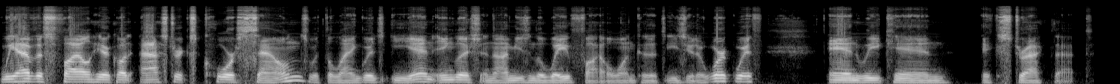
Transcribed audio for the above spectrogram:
we have this file here called Asterisk Core Sounds with the language EN, English, and I'm using the WAV file one because it's easier to work with. And we can extract that.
